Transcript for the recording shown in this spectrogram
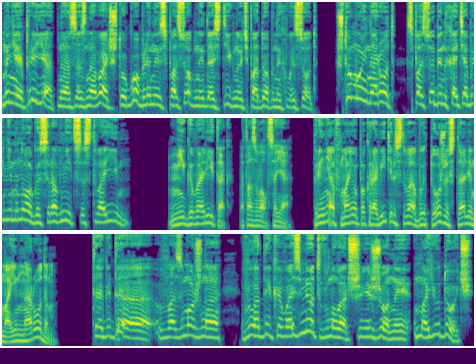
Мне приятно осознавать, что гоблины способны достигнуть подобных высот, что мой народ способен хотя бы немного сравниться с твоим. Не говори так, отозвался я. Приняв мое покровительство, вы тоже стали моим народом. Тогда, возможно, владыка возьмет в младшие жены мою дочь.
